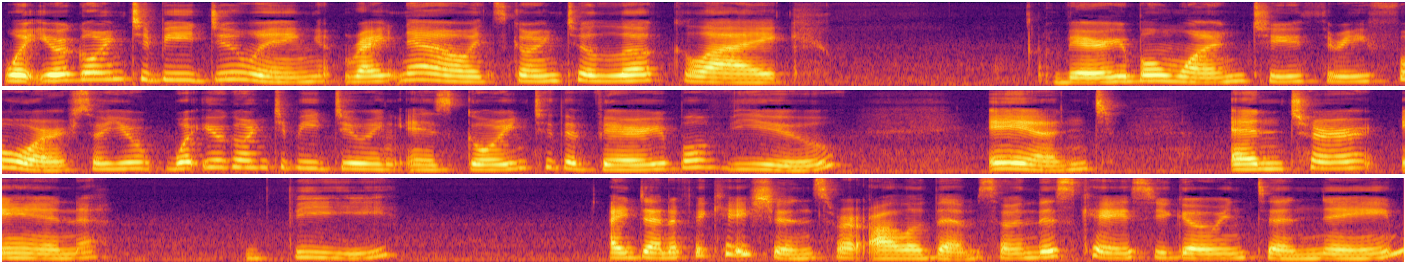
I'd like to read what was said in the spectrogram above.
what you're going to be doing right now, it's going to look like variable one, two, three, four. So you're, what you're going to be doing is going to the variable view and enter in the identifications for all of them. So in this case, you go into name,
